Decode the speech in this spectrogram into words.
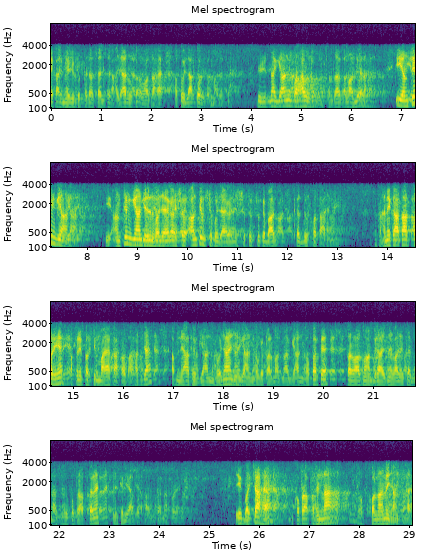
एक आदमी है जो कि पचास चालीस हज़ार रुपये कमाता है और कोई लाखों रुपये कमा लेता है। जो जितना ज्ञान में बढ़ा हुआ संसार का लाभ ले रहा है। ये अंतिम ज्ञान है। ये अंतिम ज्ञान जिस दिन हो जाएगा अंतिम सुख हो जाएगा, जिस सुख के बाद फिर दुख होता है नहीं। तो कहने का तात्पर्य है, अपने प्रति माया का पर्दा हट जाए, अपने आप के ज्ञान में हो जाए, जिस ज्ञान में होकर परमात्मा ज्ञान में होकर के परमात्मा विराजने वाले तब को प्राप्त करें, इसके लिए आपको साधन करना पड़ेगा। एक बच्चा है, कपड़ा पहनना खोलना नहीं जानता है,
